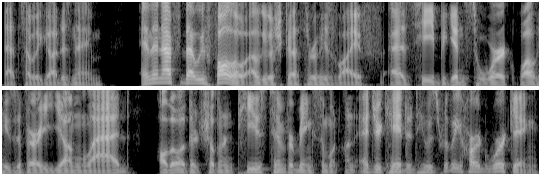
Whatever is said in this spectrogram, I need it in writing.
that's how he got his name. And then after that, we follow Alyushka through his life as he begins to work while he's a very young lad. Although other children teased him for being somewhat uneducated, he was really hardworking.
